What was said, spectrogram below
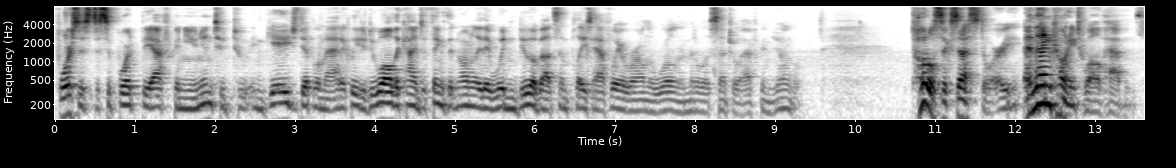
forces to support the African Union, to, to engage diplomatically, to do all the kinds of things that normally they wouldn't do about some place halfway around the world in the middle of the Central African jungle. Total success story. And then Kony 12 happens.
